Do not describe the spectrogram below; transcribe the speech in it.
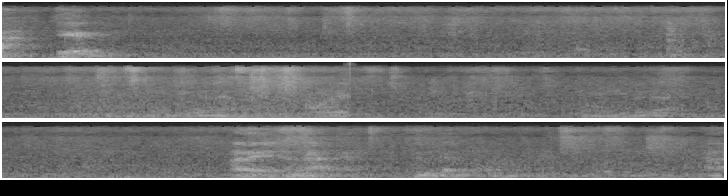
อะเตรียมเอาเลยตรงนี้ก็ได้อะไรถนัดเนี่ยขึ้นกันเนาะอ่า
